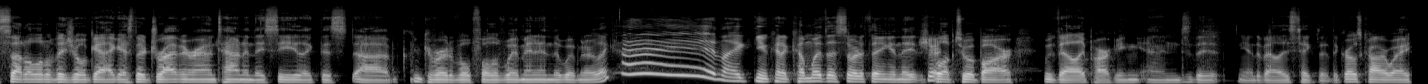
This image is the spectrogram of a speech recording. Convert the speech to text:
subtle little visual gag as they're driving around town and they see like this uh, convertible full of women, and the women are like, "Hey," and like you know, kind of come with us, sort of thing. And they Sure. pull up to a bar with valet parking, and the you know the valets take the, the girl's car away,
